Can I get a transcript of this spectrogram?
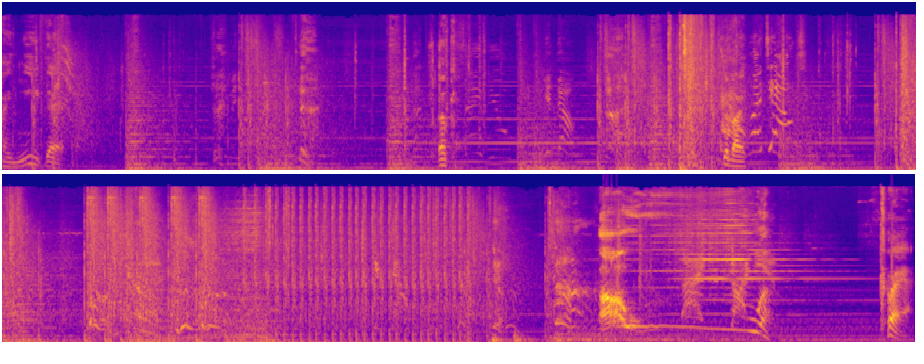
I need that. Okay. Get down! Goodbye. Watch out! Oh! Crap.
